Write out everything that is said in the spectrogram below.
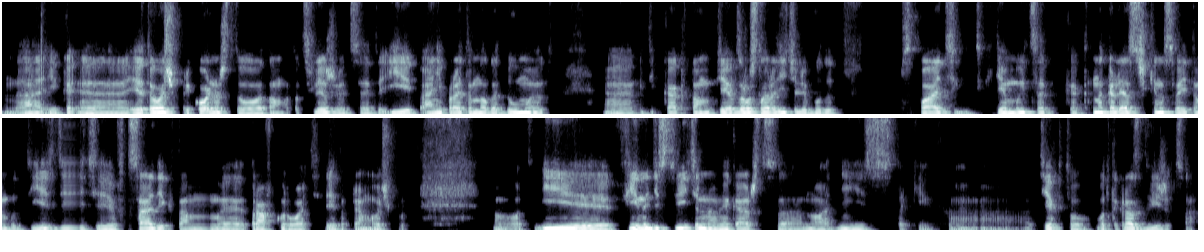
Да, и, э, и это очень прикольно, что там вот отслеживается это, и они про это много думают, Э, как там те взрослые родители будут спать, где мыться, как на колясочке на своей там будут ездить в садик, там э, травку рвать. Это прям очень круто. Вот. И финны действительно, мне кажется, ну, одни из таких, э, тех, кто вот как раз движется.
